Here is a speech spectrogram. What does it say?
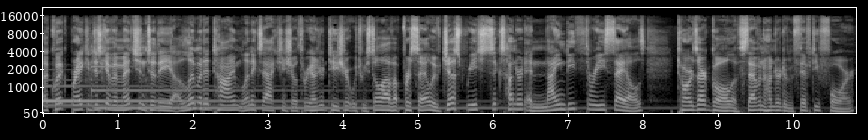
a quick break and just give a mention to the uh, limited time Linux Action Show 300 T-shirt, which we still have up for sale. We've just reached 693 sales towards our goal of 754.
